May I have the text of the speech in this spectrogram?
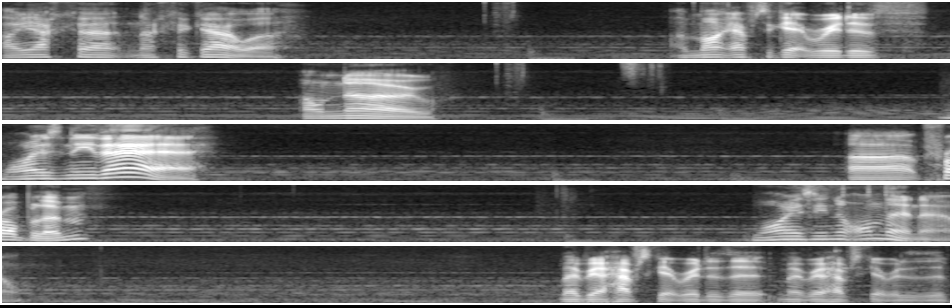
Ayaka Nakagawa. I might have to get rid of. Oh no. Why isn't he there? Uh, problem. Why is he not on there now? Maybe I have to get rid of the. Maybe I have to get rid of the.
